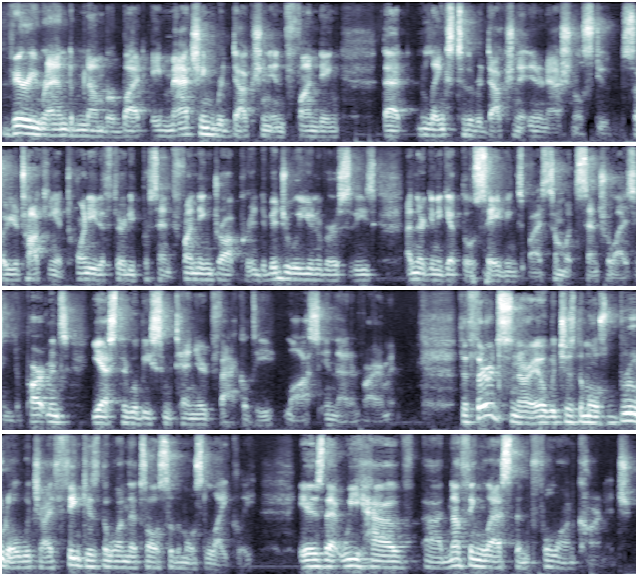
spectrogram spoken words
very random number, but a matching reduction in funding that links to the reduction in international students. So you're talking a 20 to 30% funding drop per individual universities, and they're gonna get those savings by somewhat centralizing departments. Yes, there will be some tenured faculty loss in that environment. The third scenario, which is the most brutal, which I think is the one that's also the most likely, is that we have uh, nothing less than full on carnage.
